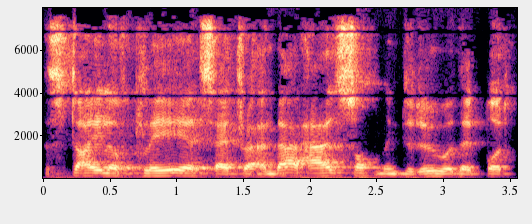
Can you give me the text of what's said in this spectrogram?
the style of play, etc. And that has something to do with it. But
